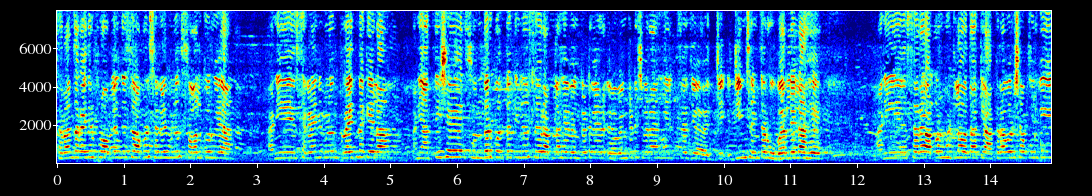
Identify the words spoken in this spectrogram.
सरांचा काहीतरी प्रॉब्लेम दिसतो आपण सगळे मिळून सॉल्व्ह करूया. आणि सगळ्यांनी मिळून प्रयत्न केला. आणि अतिशय सुंदर पद्धतीनं सर आपलं हे व्यंकट व्यंकटेश्वरा जिम सेंटर उभारलेलं आहे. आणि सर आपण म्हटलं होता की अकरा वर्षापूर्वी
